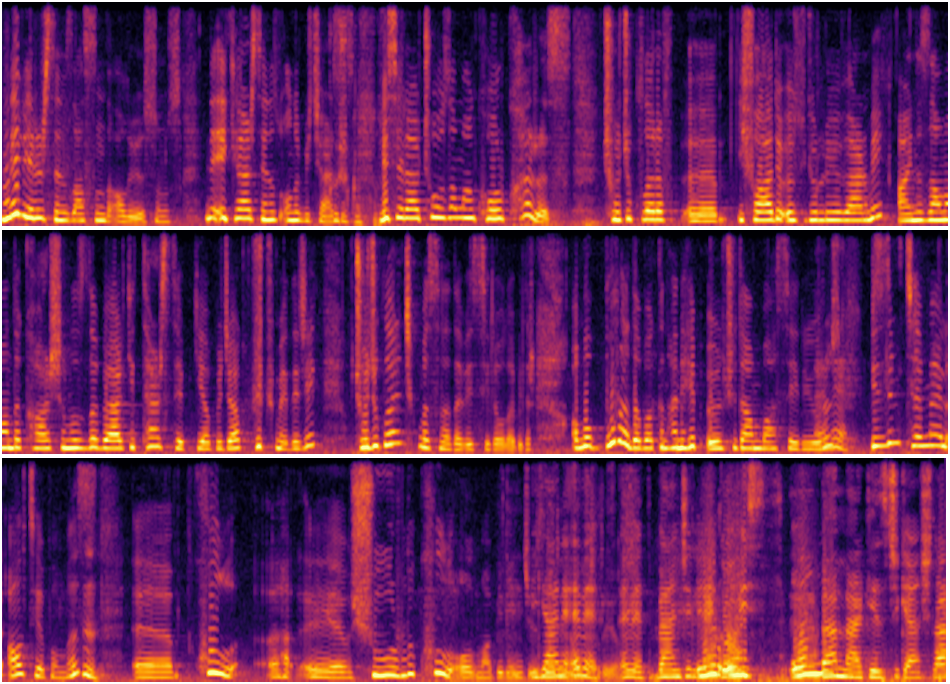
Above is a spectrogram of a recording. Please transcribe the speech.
ne verirseniz aslında alıyorsunuz. Ne ekerseniz onu biçersiniz. Kuşkusuz. Mesela çoğu zaman korkarız. Çocuklara e, ifade özgürlüğü vermek aynı zamanda karşımızda belki ters tepki yapacak, hükmedecek çocukların çıkmasına da vesile olabilir. Ama burada bakın hani hep ölçüden bahsediyoruz. Evet. Bizim temel altyapımız e, kul e, şuurlu kul olma bilinci Yani üzerine evet, oturuyor. evet. Bencil, Eğer on- egoist, e, onlar- ben merkezci gençler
